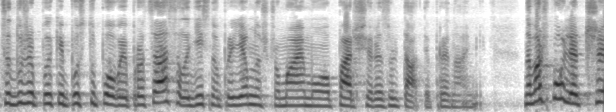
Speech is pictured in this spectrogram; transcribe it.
це дуже такий поступовий процес, але дійсно приємно, що маємо перші результати, принаймні. На ваш погляд, чи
